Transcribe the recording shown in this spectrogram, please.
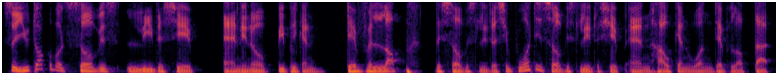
So you talk about service leadership and you know people can develop the service leadership. What is service leadership and how can one develop that?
